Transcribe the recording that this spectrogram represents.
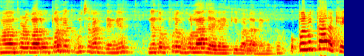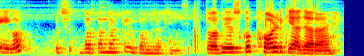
हाँ थोड़ा वाले ऊपर में कुछ रख देंगे नहीं तो पूरा घोला जाएगा एक ही बार डालेंगे तो। ऊपर में क्या रखेगी गो? कुछ बर्तन रख के ऊपर में रखेंगे। तो अभी उसको फोल्ड किया जा रहा है।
